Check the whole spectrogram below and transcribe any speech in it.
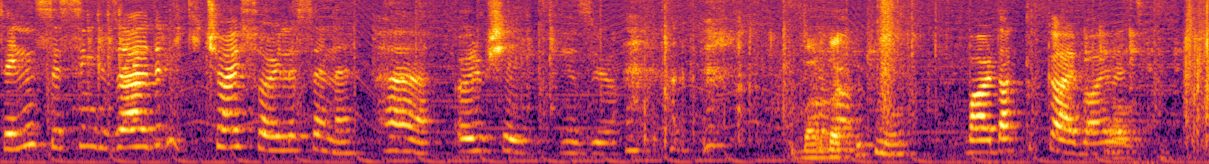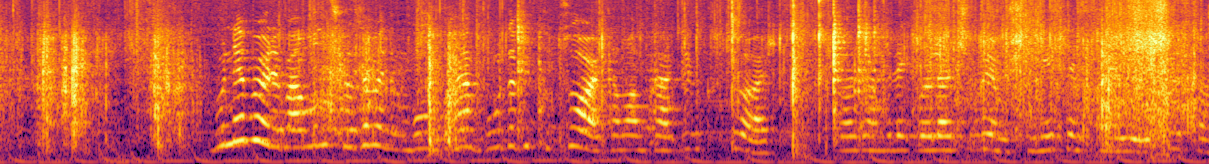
Senin sesin güzeldir iki çay söylesene. He öyle bir şey yazıyor. Bardaklık mı? Bardaklık galiba evet. Bu ne böyle ben bunu çözemedim. Bu, ha, burada bir kutu var tamam kalpli bir kutu var. Bazen direkt böyle açılıyormuş. Niye kesmeye uğraşıyorsam.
